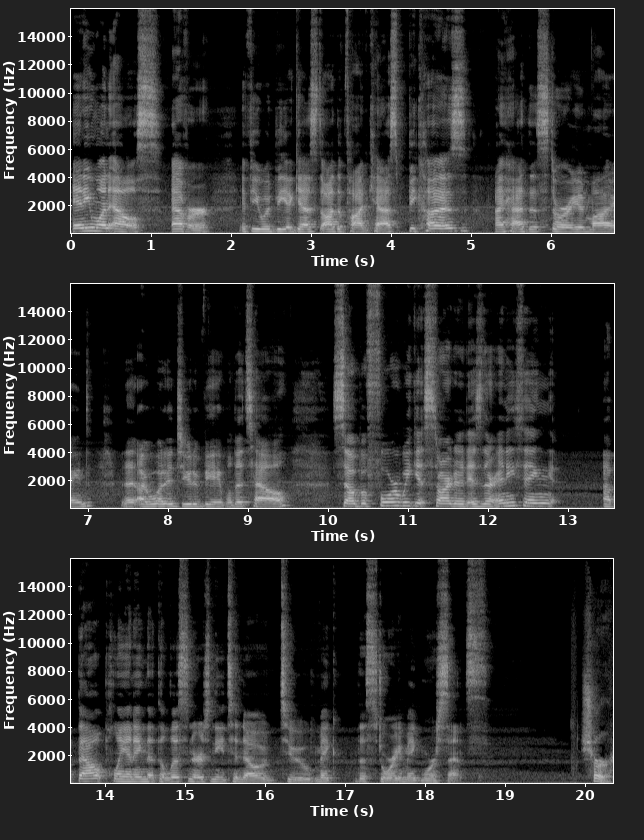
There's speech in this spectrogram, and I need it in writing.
anyone else ever if you would be a guest on the podcast because I had this story in mind that I wanted you to be able to tell. So, before we get started, is there anything about planning that the listeners need to know to make the story make more sense? Sure.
